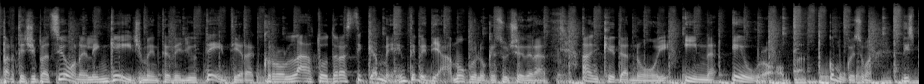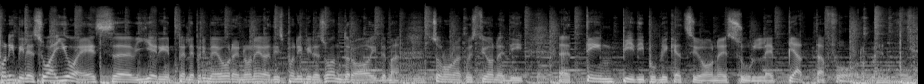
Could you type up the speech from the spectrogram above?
partecipazione, l'engagement degli utenti era crollato drasticamente, vediamo quello che succederà anche da noi in Europa. Comunque insomma, disponibile su iOS, ieri per le prime ore non era disponibile su Android, ma sono una questione di eh, tempi di pubblicazione sulle piattaforme.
